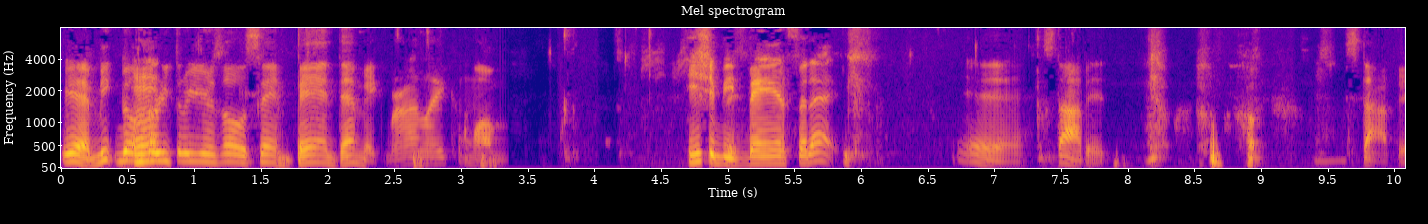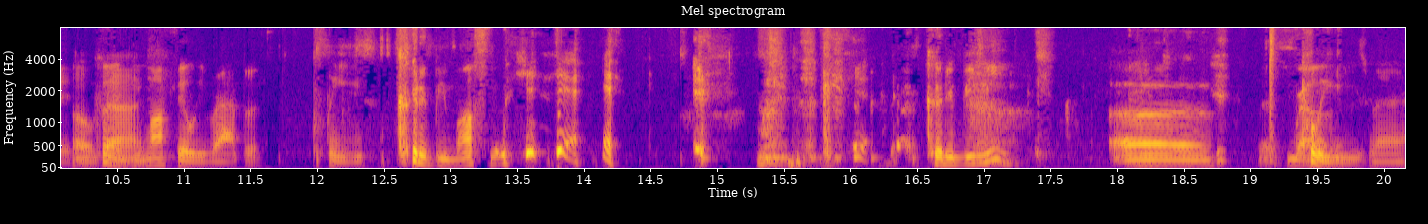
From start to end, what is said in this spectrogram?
yeah, Meek Mill, Mhm. 33 years old, saying pandemic, bro. Like, come on. He should be banned for that. Yeah, stop it. Stop it. Oh, Couldn't God. be my Philly rapper. Please. Could it be my Philly? Could it be me? Uh, Please, man.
